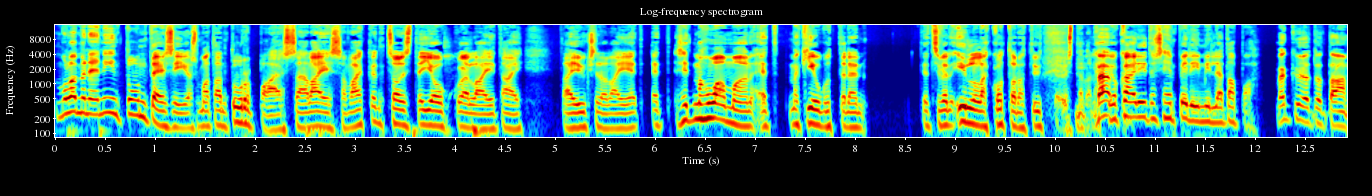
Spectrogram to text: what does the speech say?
mulla menee niin tunteisiin, jos mä otan turpaa jossain lajissa, vaikka nyt se olisi sitten joukkuelaji tai, tai yksilölaji. Et, et, Sitten mä huomaan, että mä kiukuttelen tiedätkö, vielä illalla kotona tyttöystävällä, Mä- joka ei liity siihen peliin millään tapaa. Mä kyllä tota,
